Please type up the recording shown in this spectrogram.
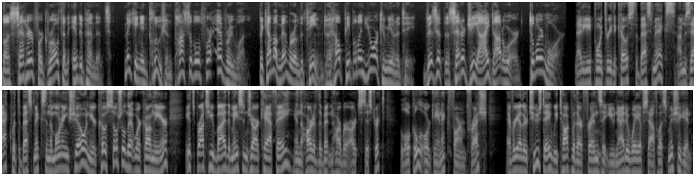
The Center for Growth and Independence, making inclusion possible for everyone. Become a member of the team to help people in your community. Visit thecentergi.org to learn more. 98.3 The Coast, the best mix. I'm Zach with the best mix in the morning show and your Coast Social Network on the air. It's brought to you by the Mason Jar Cafe in the heart of the Benton Harbor Arts District. Local, organic, farm fresh. Every other Tuesday, we talk with our friends at United Way of Southwest Michigan.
